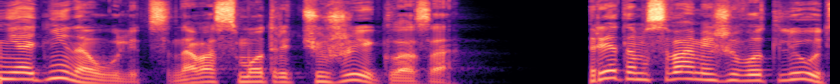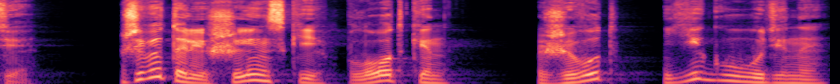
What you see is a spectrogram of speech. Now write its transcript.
не одни на улице, на вас смотрят чужие глаза. Рядом с вами живут люди. Живет Алишинский, Плоткин, живут Ягудины.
